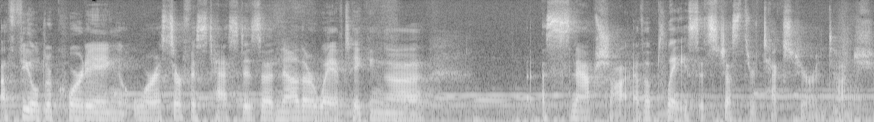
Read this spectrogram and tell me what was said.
a field recording or a surface test is another way of taking a, a snapshot of a place. It's just through texture and touch.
